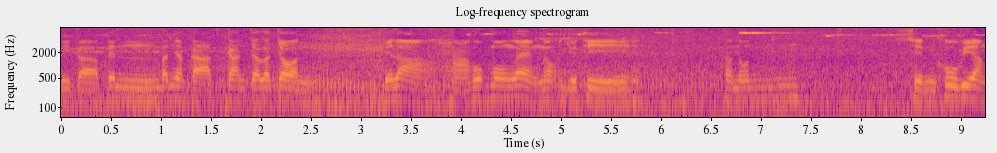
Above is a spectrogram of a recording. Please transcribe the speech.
นี่ก็เป็นบรรยากาศการจราจรเวลาหาหกโมงแรงเนาะอยู่ที่ถนนเส้นคู่เวียง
